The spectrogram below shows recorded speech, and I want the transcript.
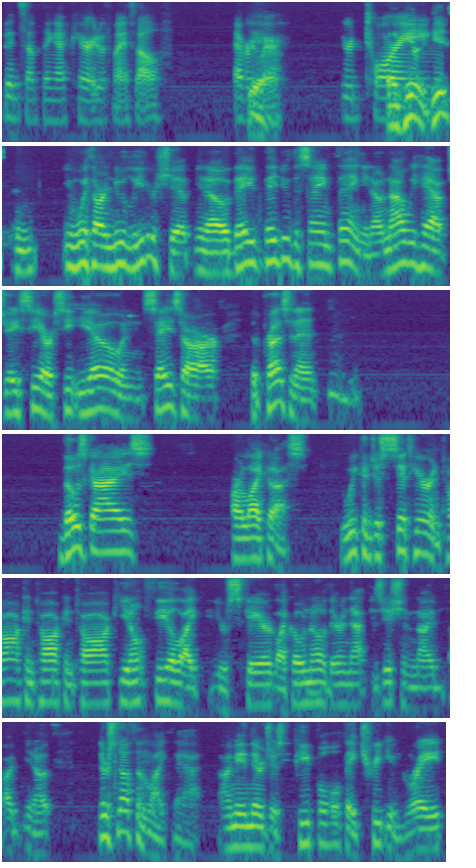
been something I've carried with myself everywhere. Yeah. You're touring with our new leadership, you know, they they do the same thing. You know, now we have JC, our CEO, and Cesar, the president. Mm-hmm. those guys are like us. We could just sit here and talk and talk and talk. You don't feel like you're scared, like, oh no, they're in that position. And I, I you know, there's nothing like that. I mean, they're just people. They treat you great.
